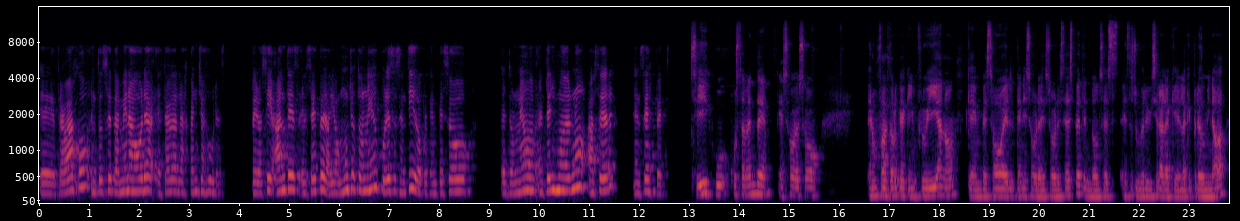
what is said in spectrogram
eh, trabajo, entonces también ahora están las canchas duras. Pero sí, antes el césped había muchos torneos por ese sentido, porque empezó el torneo, el tenis moderno a ser en césped. Sí, justamente eso, eso era un factor que, que, influía, ¿no? Que empezó el tenis sobre, sobre césped, entonces esta superficie era la que, la que predominaba.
